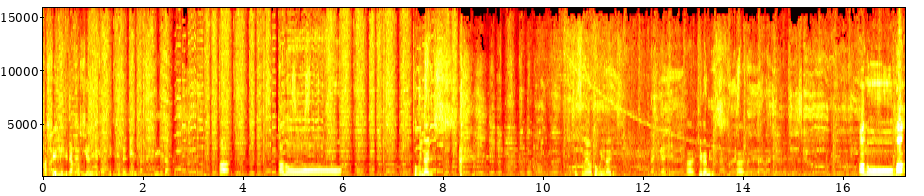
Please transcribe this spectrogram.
走れ逃げた。走れ逃げた逃げた逃げた逃げた。はい。あのー、特にないです説明は特にないですはい、ひがみです。はい。あのーまあ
